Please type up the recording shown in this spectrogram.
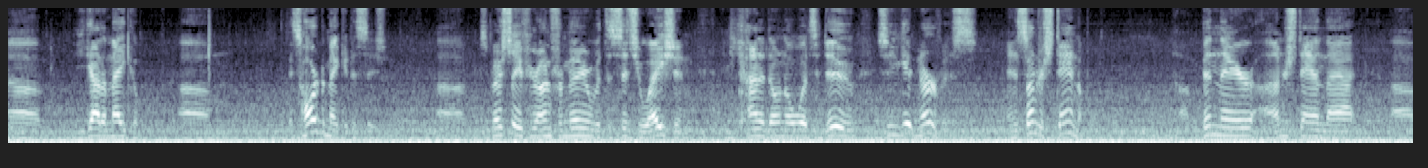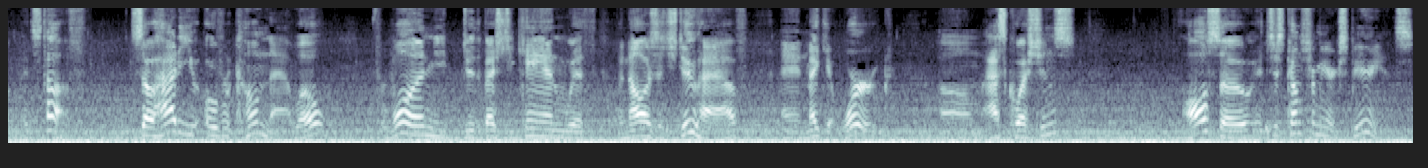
Um, you got to make them. Um, it's hard to make a decision, um, especially if you're unfamiliar with the situation and you kind of don't know what to do. So you get nervous, and it's understandable. I've been there. I understand that. Um, it's tough. So how do you overcome that? Well, for one, you do the best you can with the knowledge that you do have and make it work. Um, ask questions. Also, it just comes from your experience.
